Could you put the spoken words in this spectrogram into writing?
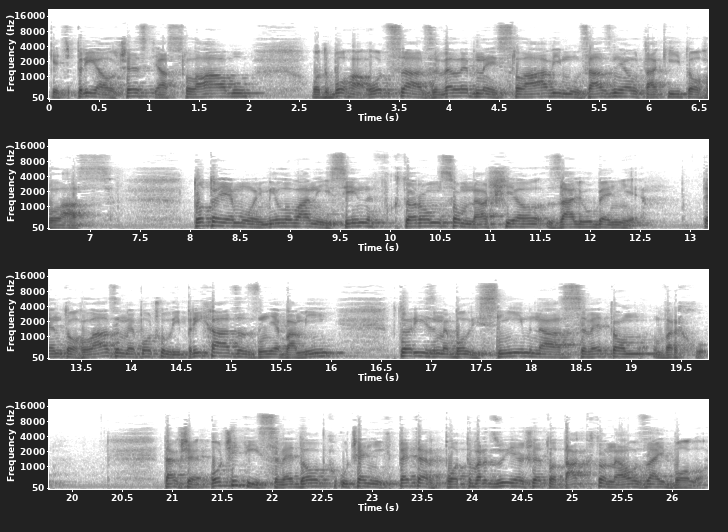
keď prijal česť a slávu od Boha Otca z velebnej slávy mu zaznel takýto hlas. Toto je môj milovaný syn, v ktorom som našiel zalúbenie. Tento hlas sme počuli prichádzať z neba my, ktorí sme boli s ním na svetom vrchu. Takže očitý svedok, učeník Peter potvrdzuje, že to takto naozaj bolo.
